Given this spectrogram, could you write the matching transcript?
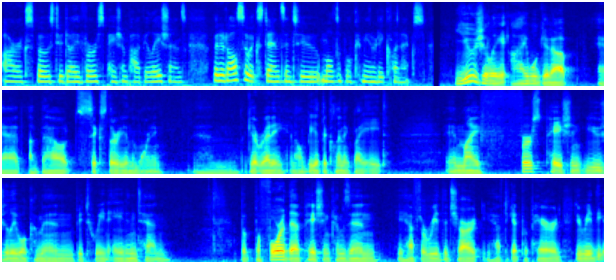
are exposed to diverse patient populations, but it also extends into multiple community clinics. Usually I will get up at about 6.30 in the morning and get ready and I'll be at the clinic by 8. And my first patient usually will come in between 8 and 10. But before the patient comes in, you have to read the chart, you have to get prepared. You read the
